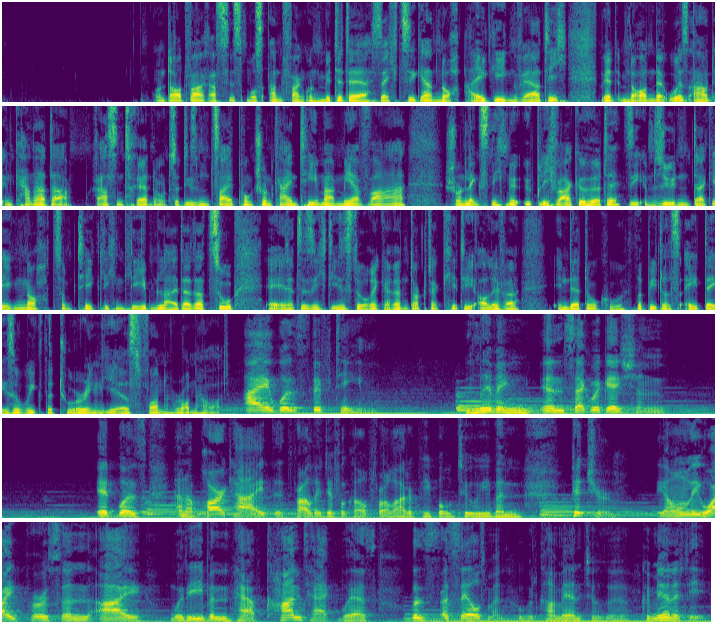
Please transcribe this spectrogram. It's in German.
Und dort war Rassismus Anfang und Mitte der 60er noch allgegenwärtig, während im Norden der USA und in Kanada Rassentrennung zu diesem Zeitpunkt schon kein Thema mehr war, schon längst nicht mehr üblich war, gehörte sie im Süden dagegen noch zum täglichen Leben leider dazu, erinnerte sich die Historikerin Dr. Kitty Oliver in der Doku The Beatles Eight Days a Week The Touring Years von Ron Howard. I was 15, living in segregation. It was an apartheid that's probably difficult for a lot of people to even picture. The only white person I would even have contact with was a salesman who would come into the community.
